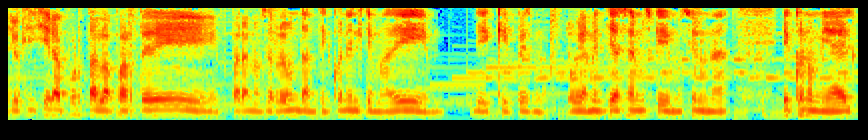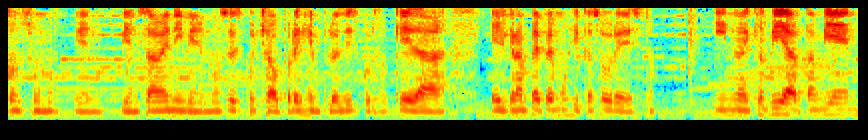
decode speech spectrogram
yo quisiera aportar la parte de, para no ser redundante con el tema de, de que pues obviamente ya sabemos que vivimos en una economía del consumo, bien, bien saben y bien hemos escuchado por ejemplo el discurso que da el gran Pepe Mujica sobre esto. Y no hay que olvidar también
